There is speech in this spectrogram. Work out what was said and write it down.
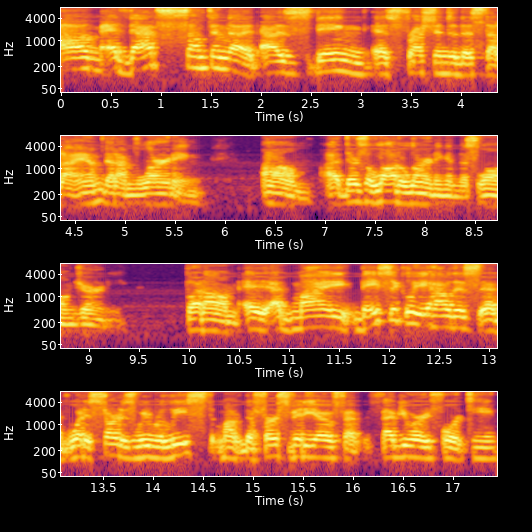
Um, and that's something that, as being as fresh into this that I am, that I'm learning. Um, I, there's a lot of learning in this long journey. But um, at, my basically how this uh, what it started is we released my, the first video fe- February 14th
